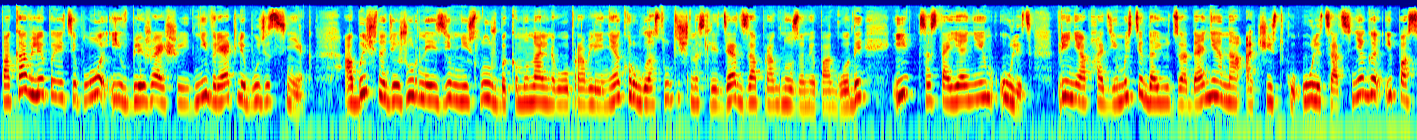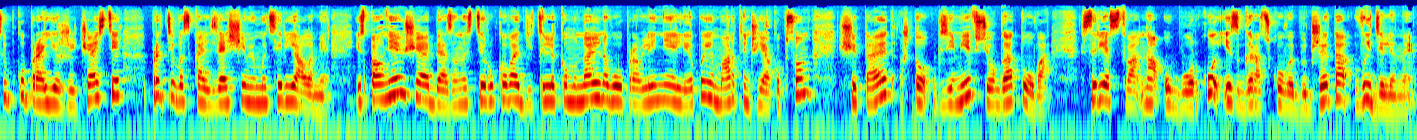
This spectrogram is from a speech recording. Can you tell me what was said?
Пока в Лепое тепло и в ближайшие дни вряд ли будет снег. Обычно дежурные зимние службы коммунального управления круглосуточно следят за прогнозами погоды и состоянием улиц. При необходимости дают задания на очистку улиц от снега и посыпку проезжей части противоскользящими материалами. Исполняющий обязанности руководителя коммунального управления Лепа и Мартинч Якобсон считает, что к зиме все готово. Средства на уборку из городского бюджета выделены.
